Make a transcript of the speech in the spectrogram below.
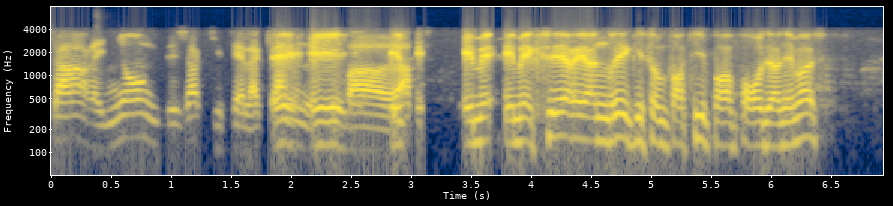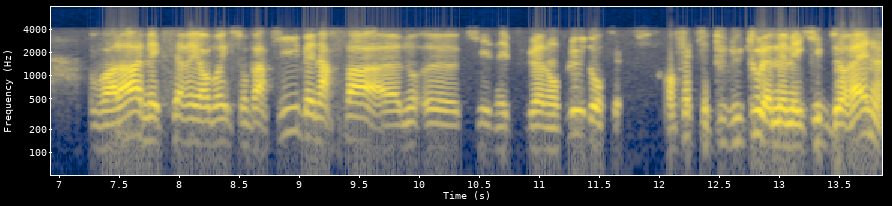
Sarr et Nyang, déjà, qui étaient à la canne, et, pas et, et, et Mexer et André qui sont partis par rapport au dernier match Voilà, Mexer et André qui sont partis, Ben Arfa euh, euh, qui n'est plus là non plus. Donc, en fait, c'est plus du tout la même équipe de Rennes.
